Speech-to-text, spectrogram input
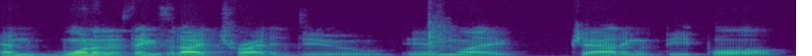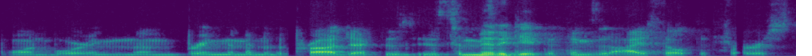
and one of the things that I try to do in like chatting with people, onboarding them, bring them into the project is, is to mitigate the things that I felt at first.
